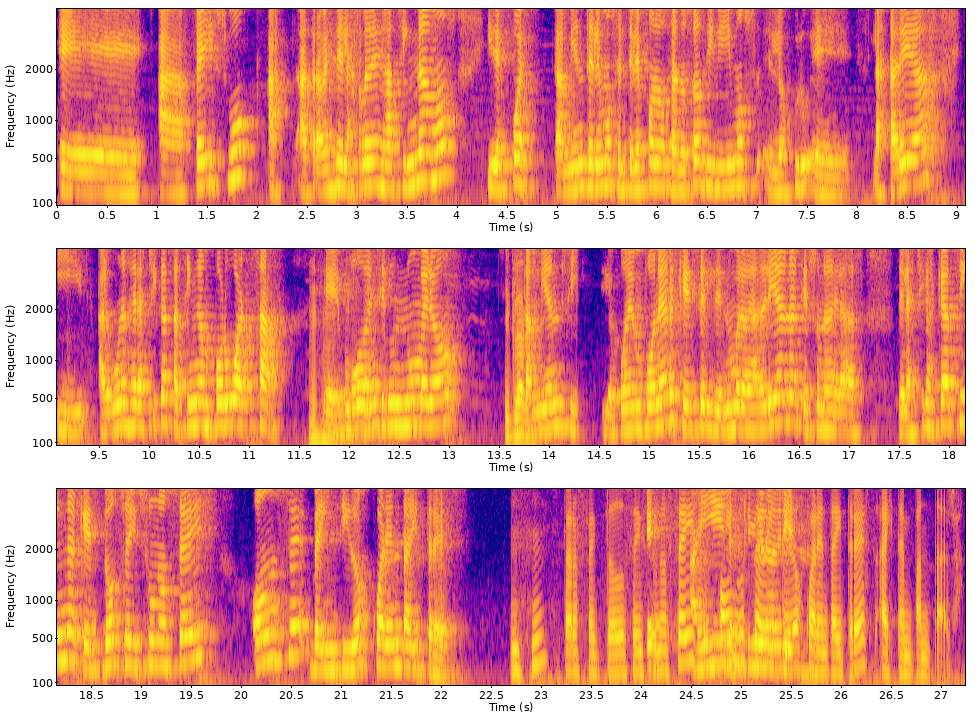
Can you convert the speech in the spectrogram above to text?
eh, a Facebook, a, través de las redes asignamos y después también tenemos el teléfono, o sea, nosotros dividimos los, eh, las tareas y algunas de las chicas asignan por WhatsApp. Eh, puedo decir un número también, si lo pueden poner, que es el del número de Adriana, que es una de las, de las chicas que asigna, que es 2616 11 22 43. Perfecto, 2616 11 22 43, ahí está en pantalla.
